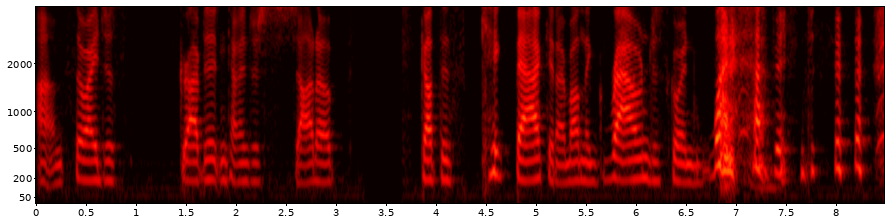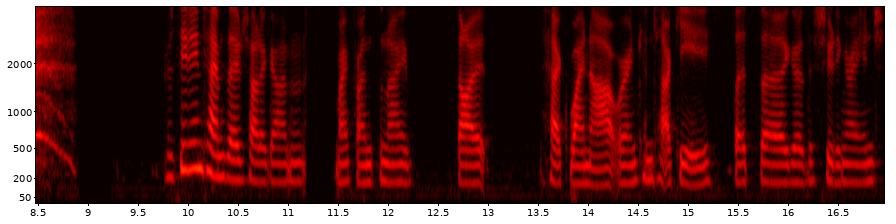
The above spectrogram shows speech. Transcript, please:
Um, so I just grabbed it and kind of just shot up. Got this kick back, and I'm on the ground just going, What happened? Preceding times I had shot a gun, my friends and I thought, Heck, why not? We're in Kentucky. Let's uh, go to the shooting range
